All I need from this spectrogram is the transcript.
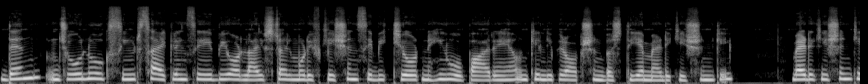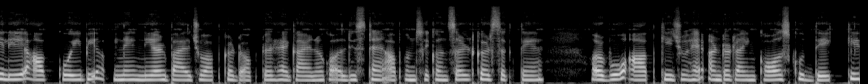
देन जो लोग सीड साइकिलिंग से भी और लाइफस्टाइल मॉडिफिकेशन से भी क्योर नहीं हो पा रहे हैं, उनके लिए फिर ऑप्शन बचती है मेडिकेशन की। मेडिकेशन के लिए आप कोई भी अपने नियर बाय जो आपका डॉक्टर है गायनोकोलॉजिस्ट हैं, आप उनसे कंसल्ट कर सकते हैं और वो आपकी जो है अंडरलाइन कॉज को देख के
